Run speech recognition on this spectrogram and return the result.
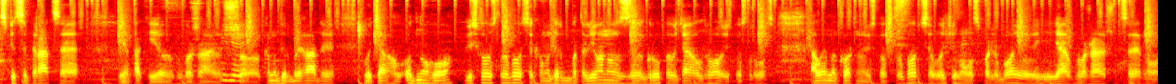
спецоперація. Я так її вважаю, Мгм. що командир бригади витягував одного військовослужбовця, командир батальйону з групи витягував другого військовослужбовця. Але ми кожного військовослужбовця витягнули з полю бою, і я вважаю, що це ну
